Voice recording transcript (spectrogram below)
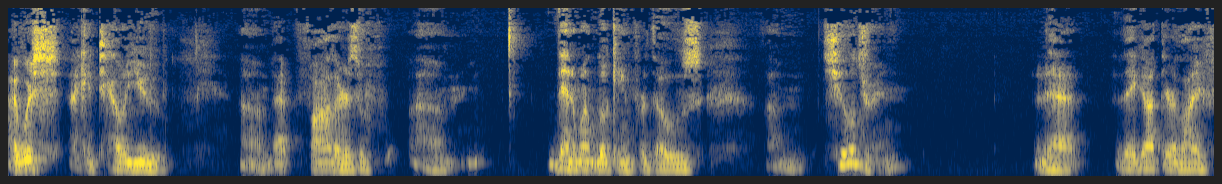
I wish I could tell you um, that fathers um, then went looking for those um, children that they got their life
